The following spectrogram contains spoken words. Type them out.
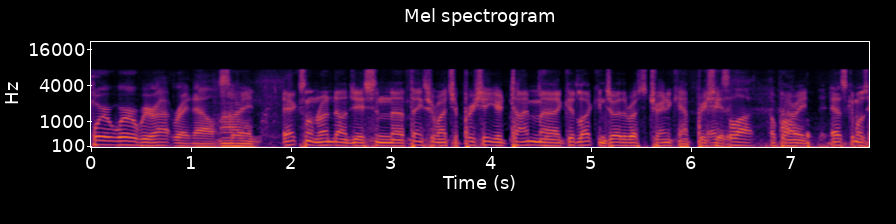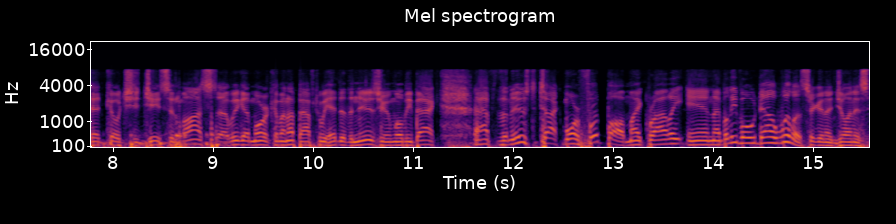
where where we're at right now. So All right. Excellent rundown, Jason. Uh, thanks very much. Appreciate your time. Uh, good luck. Enjoy the rest of training camp. Appreciate Thanks it. a lot. No problem. All right. Eskimos head coach Jason Maas. Uh, we got more coming up after we head to the newsroom. We'll be back after the news to talk more football. Mike Reilly and I believe Odell Willis are going to join us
